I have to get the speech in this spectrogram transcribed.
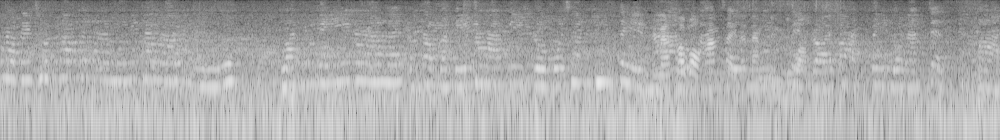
ำหรับในช่วงรอบเวลานี้นะคะหรือวันนี้นะคะและสำหรับวันนี้นะคะมีโปรโมชั่นพิเศษเห็นไหมนะคะเขาบอกห้ามใส่สแตมป์หนึ่งดวง700บาทฟรีโบนัส70บาท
